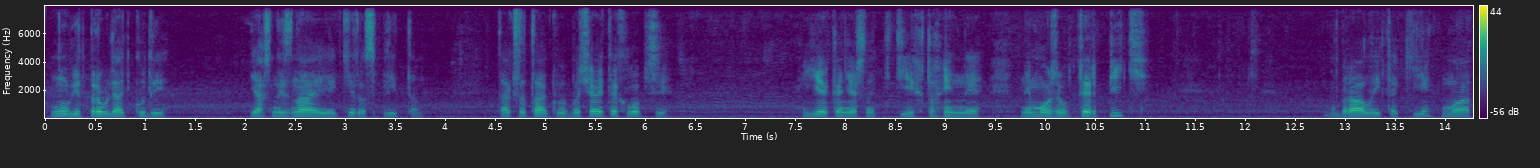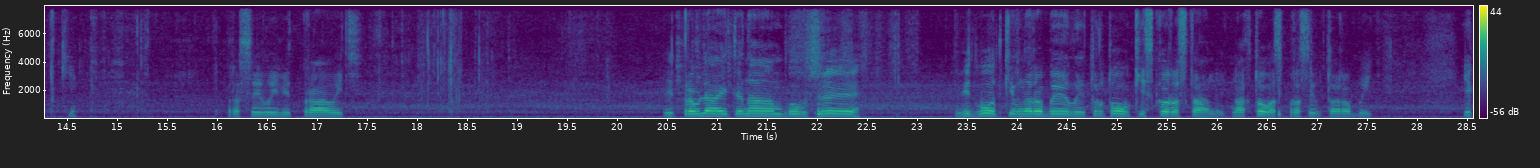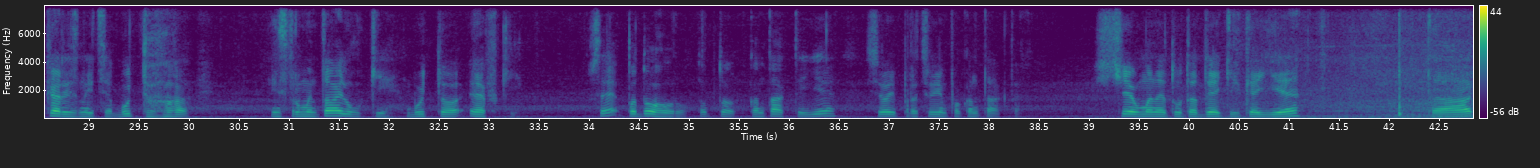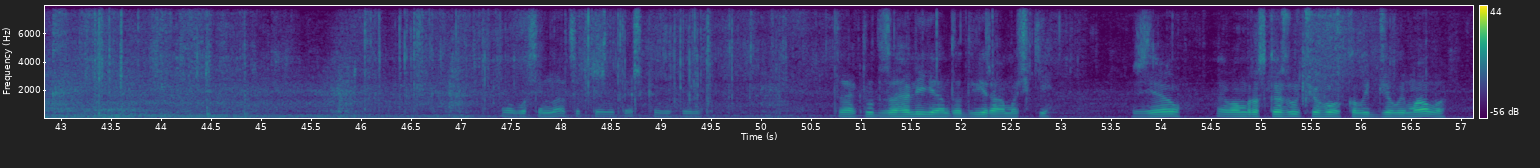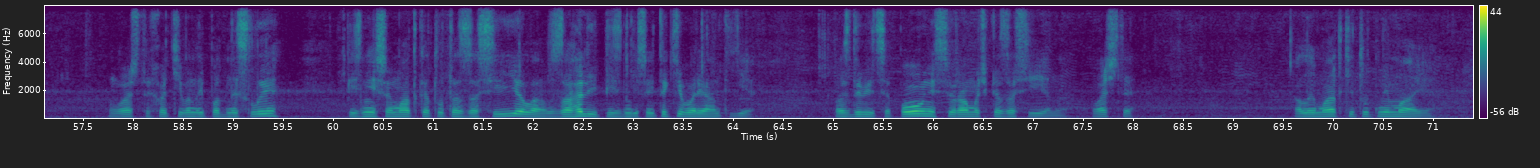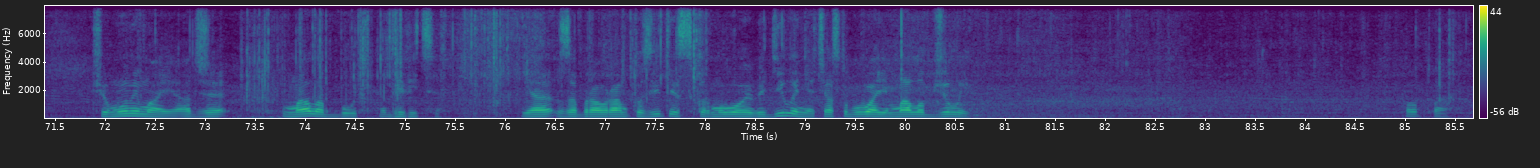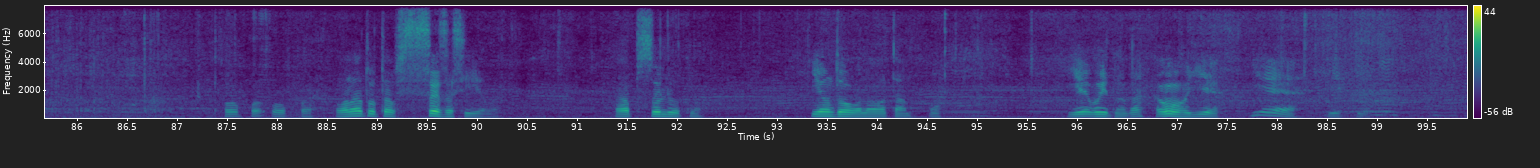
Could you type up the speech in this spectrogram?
ну відправлять куди? Я ж не знаю, який розпліт там. Так що так, вибачайте, хлопці. Є, звісно, ті, хто і не, не може втерпіти. Брали й такі матки. Просили відправити. Відправляйте нам, бо вже відводків наробили, трутовки скоро стануть. Ну а хто вас просив то робити? Яка різниця? Будь то інструменталки, будь то ефки. Все по договору. Тобто контакти є, все, і працюємо по контактах. Ще в мене тут декілька є. Так. О, 18 КВТшка виходить. Так, тут взагалі я до дві рамочки взяв. Я вам розкажу чого, коли бджоли мало. Бачите, хоч і вони поднесли. Пізніше матка тут засіяла, взагалі пізніше. І такий варіант є. Ось дивіться, повністю рамочка засіяна. Бачите? Але матки тут немає. Чому немає? Адже мала б бути. Дивіться. Я забрав рамку звідти з кормового відділення. Часто буває мало бджоли. Опа. Опа, опа. Вона тут все засіяла. Абсолютно. І он вона отам. О. Є, видно, так? Да? О, є. Є, є, є.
